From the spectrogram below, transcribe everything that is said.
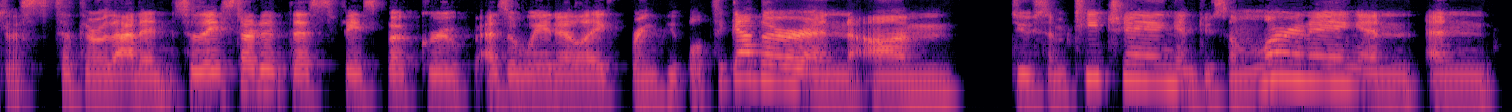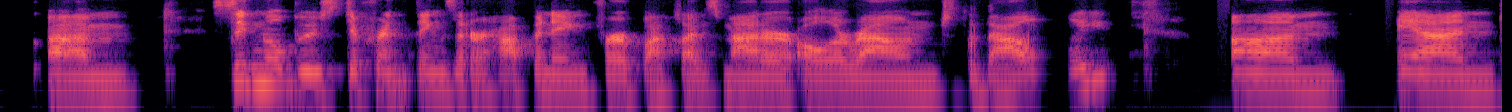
just to throw that in. So they started this Facebook group as a way to like bring people together and um, do some teaching and do some learning and and um, signal boost different things that are happening for Black Lives Matter all around the valley. Um, and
